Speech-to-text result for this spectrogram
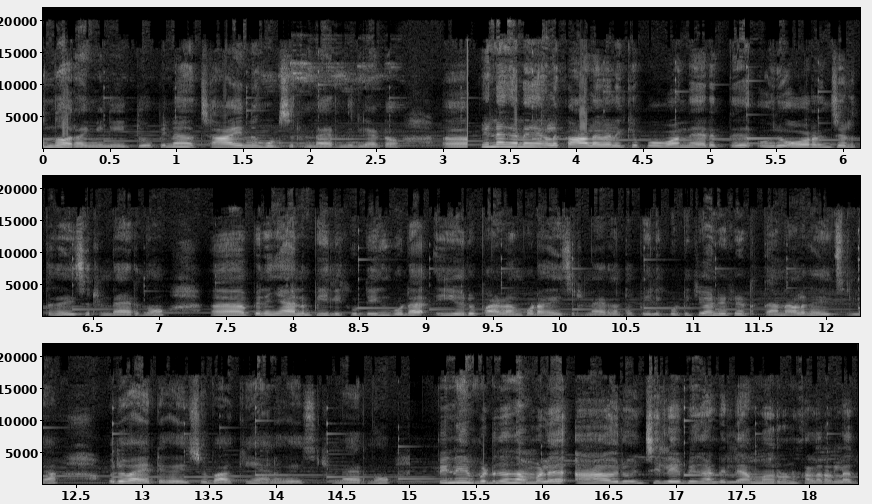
ഒന്ന് ഉറങ്ങി നീറ്റു പിന്നെ ചായ ഒന്നും കുടിച്ചിട്ടുണ്ടായിരുന്നില്ല കേട്ടോ. പിന്നെ അങ്ങനെ ഞങ്ങൾ കാളവേളയ്ക്ക് പോകാൻ നേരത്ത് ഒരു ഓറഞ്ച് എടുത്ത് കഴിച്ചിട്ടുണ്ടായിരുന്നു. പിന്നെ ഞാനും പീലിക്കുട്ടിയും കൂടെ ഈ ഒരു പഴം കൂടെ കഴിച്ചിട്ടുണ്ടായിരുന്നു കേട്ടോ. പീലിക്കുട്ടിക്ക് വേണ്ടിയിട്ട് എടുത്താണ് അവൾ കഴിച്ചില്ല. ഒരു വയറ്റ് കഴിച്ചു. ബാക്കി ഞാനും കഴിച്ചിട്ടുണ്ടായിരുന്നു. പിന്നെ ഇവിടുന്ന് നമ്മൾ ആ ഒരു ജിലേബി കണ്ടില്ല? മെറൂൺ കളറുള്ളത്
